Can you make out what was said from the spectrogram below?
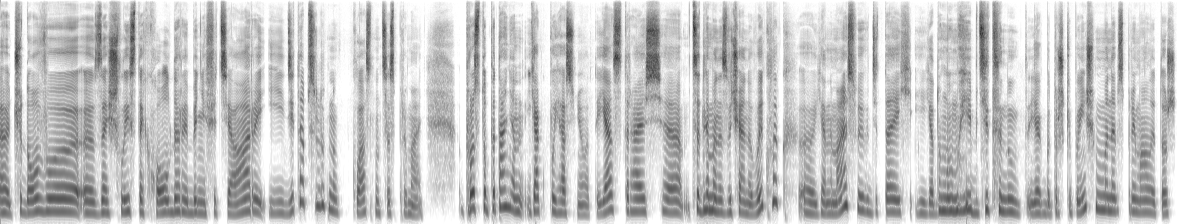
е, чудово е, зайшли стейкхолдери, бенефіціари, і діти абсолютно класно це сприймають. Просто питання, як пояснювати. Я стараюся, це для мене звичайно виклик. Я не маю своїх дітей, і я думаю, мої б діти ну якби трошки по-іншому мене сприймали. Тож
